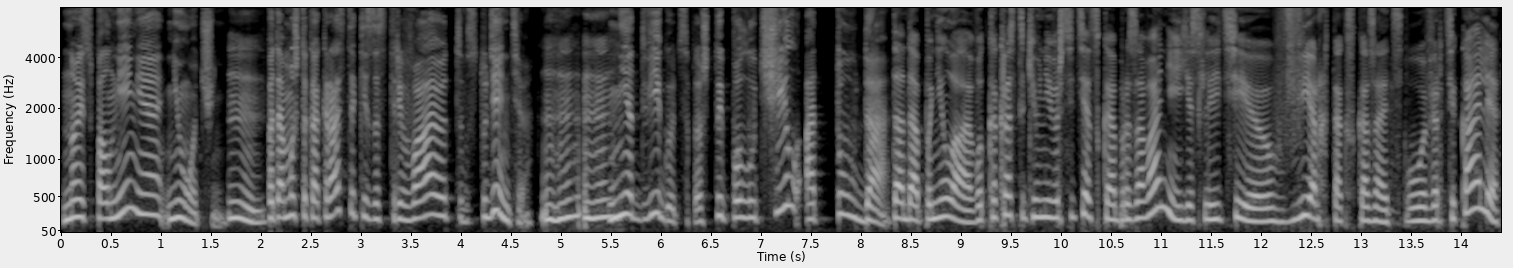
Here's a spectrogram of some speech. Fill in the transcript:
но исполнение не очень. Mm. Потому что как раз-таки застревают в студенте, mm-hmm, mm-hmm. не двигаются, потому что ты получил оттуда. Да-да, поняла. Вот как раз-таки университетское образование, если идти идти вверх, так сказать, по вертикали,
